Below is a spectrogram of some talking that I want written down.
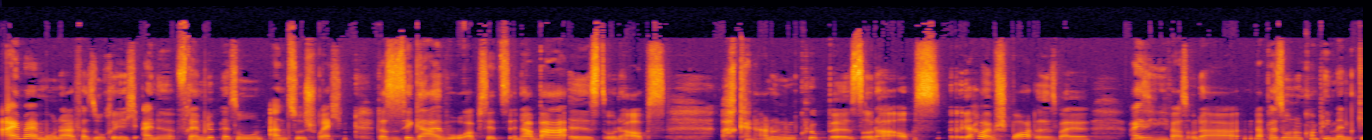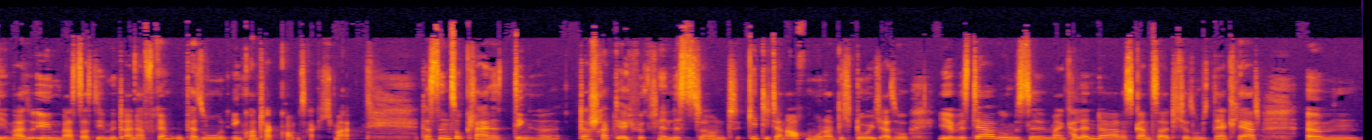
einmal im Monat versuche ich eine fremde Person anzusprechen. Das ist egal wo, ob es jetzt in einer Bar ist oder ob es, ach keine Ahnung, im Club ist oder ob es ja beim Sport ist, weil weiß ich nicht was oder einer Person ein Kompliment geben, also irgendwas, dass ihr mit einer fremden Person in Kontakt kommt, sag ich mal. Das sind so kleine Dinge, da schreibt ihr euch wirklich eine Liste und geht die dann auch monatlich durch. Also ihr wisst ja so ein bisschen mein Kalender, das Ganze hatte ich ja so ein bisschen erklärt. Ähm,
